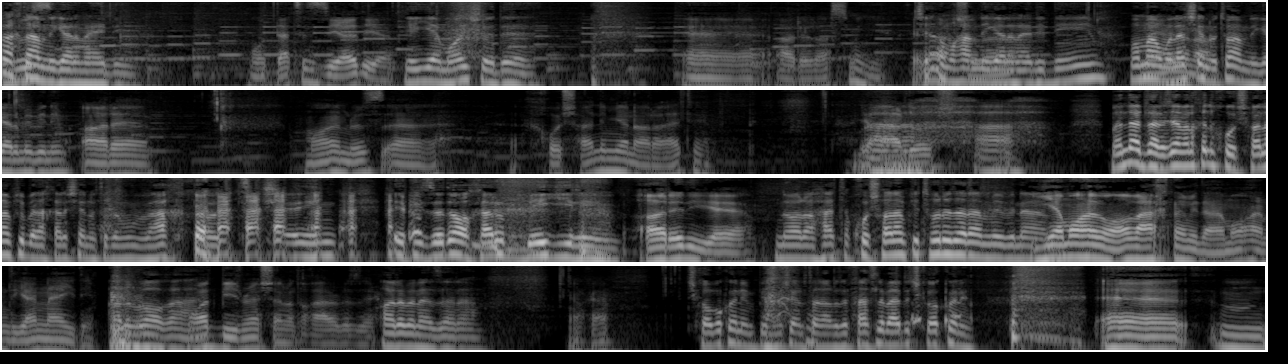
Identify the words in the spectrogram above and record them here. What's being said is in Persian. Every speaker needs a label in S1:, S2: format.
S1: وقت هم دیگر ندیدیم؟
S2: مدت زیادیه.
S1: یه یه ماهی شده.
S2: آره راست میگی.
S1: چرا ما هم دیگر ندیدیم؟ ما معمولا شنو تو هم دیگر رو می‌بینیم.
S2: آره. ما امروز خوشحالیم یا ناراحتیم؟ یا هر دوش؟
S1: من در درجه اول خیلی خوشحالم که بالاخره شنوتو بهمون وقت داد این اپیزود آخر رو بگیریم.
S2: آره دیگه.
S1: ناراحتم. خوشحالم که تو رو دارم می‌بینم.
S2: یه ماه ما وقت نمیدن ما هم دیگر نیدیم
S1: آره واقعا.
S2: ما بیرون شنوتو قرار بذاریم.
S1: آره به نظرم.
S2: اوکی.
S1: چیکار بکنیم؟ بیرون شنوتو قرار فصل بعدو چیکار کنیم؟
